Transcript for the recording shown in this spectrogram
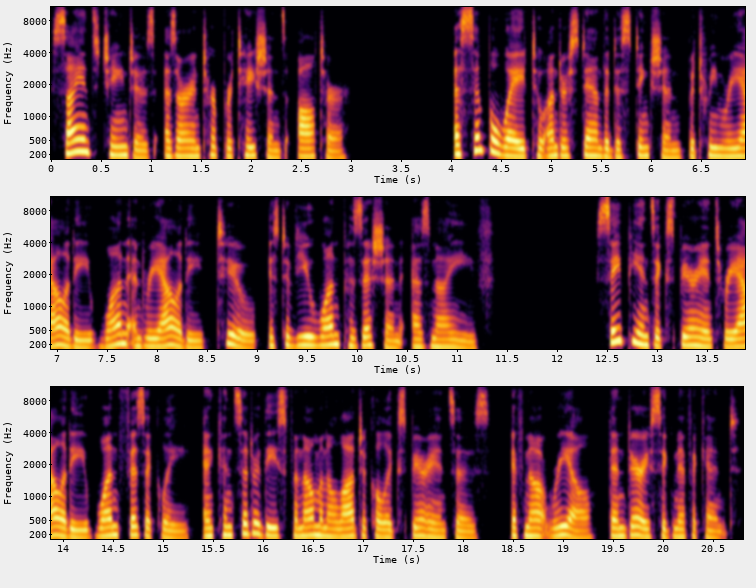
Science changes as our interpretations alter. A simple way to understand the distinction between reality 1 and reality 2 is to view one position as naive. Sapiens experience reality 1 physically and consider these phenomenological experiences, if not real, then very significant.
